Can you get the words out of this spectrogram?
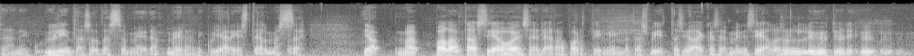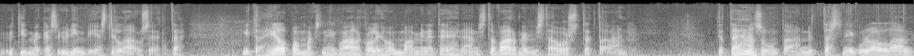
tämä niin kuin ylintaso tässä meidän, meidän niin kuin järjestelmässä. Ja mä palaan taas siihen OECD-raporttiin, mihin mä tässä viittasin aikaisemmin, niin siellä on sellainen lyhyt yli, y, ytimekäs ydinviestilause, että mitä helpommaksi niin alkoholihommaaminen tehdään, niin sitä varmemmista ostetaan. Ja tähän suuntaan nyt tässä niin kuin ollaan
